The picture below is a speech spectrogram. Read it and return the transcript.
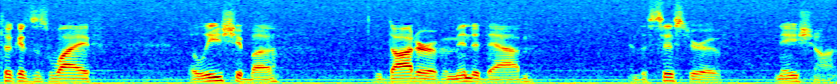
took as his wife Elisheba, the daughter of Amminadab, and the sister of Nahshon.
